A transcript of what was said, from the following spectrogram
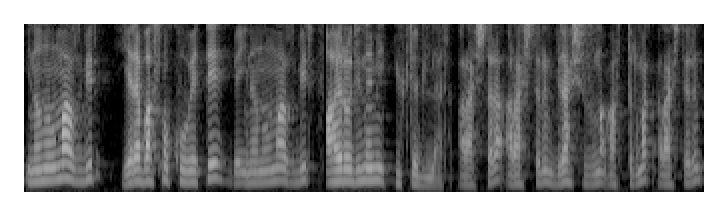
inanılmaz bir yere basma kuvveti ve inanılmaz bir aerodinami yüklediler araçlara. Araçların viraj hızını arttırmak, araçların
